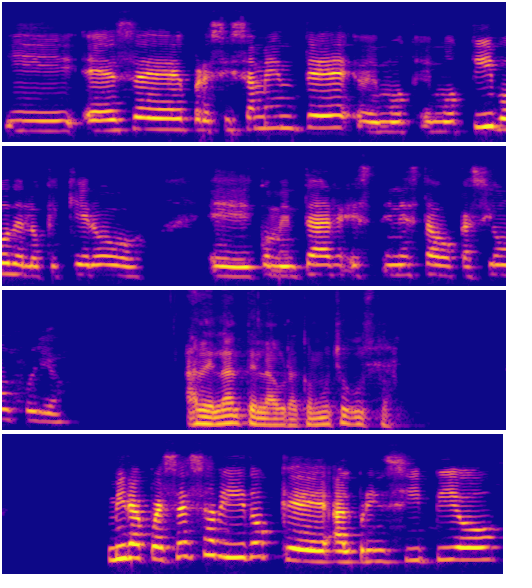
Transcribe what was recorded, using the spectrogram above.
y es eh, precisamente el motivo de lo que quiero eh, comentar en esta ocasión, Julio. Adelante, Laura, con mucho gusto. Mira, pues he sabido que al principio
